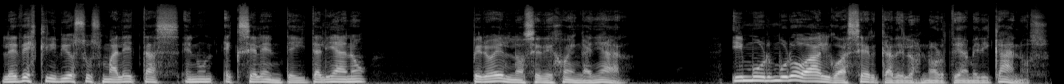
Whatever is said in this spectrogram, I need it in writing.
le describió sus maletas en un excelente italiano, pero él no se dejó engañar y murmuró algo acerca de los norteamericanos.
